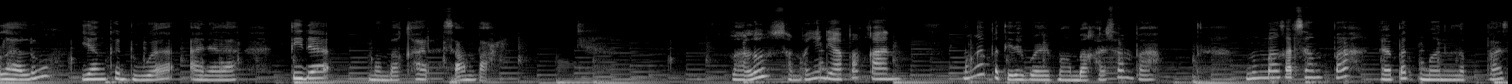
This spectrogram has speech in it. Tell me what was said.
Lalu, yang kedua adalah tidak membakar sampah. Lalu, sampahnya diapakan? Mengapa tidak boleh membakar sampah? Membakar sampah dapat melepas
